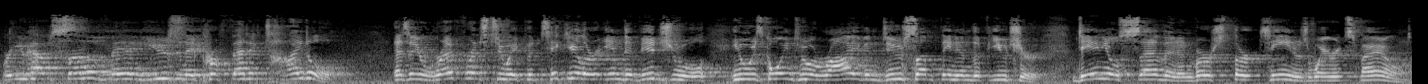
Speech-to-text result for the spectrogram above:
where you have Son of Man used in a prophetic title as a reference to a particular individual who is going to arrive and do something in the future. Daniel 7 and verse 13 is where it's found.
